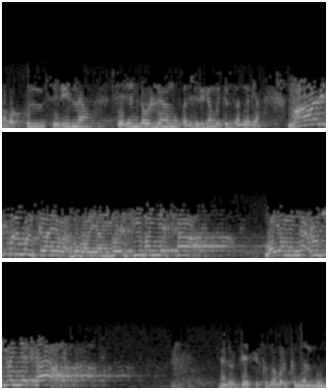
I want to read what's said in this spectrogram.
തവക്കുൽ ശരിയില്ല ശരിയുണ്ടോ ഇല്ല നമുക്ക് പരിശീലിക്കാൻ പറ്റിയൊരു സംഗതിയാണ് മാലിക്കുൽ മുൽക്കായ റബ്ബ് പറയാണ് ഞാൻ ഉദ്ദേശിക്കുന്നവർക്ക് നൽകും.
